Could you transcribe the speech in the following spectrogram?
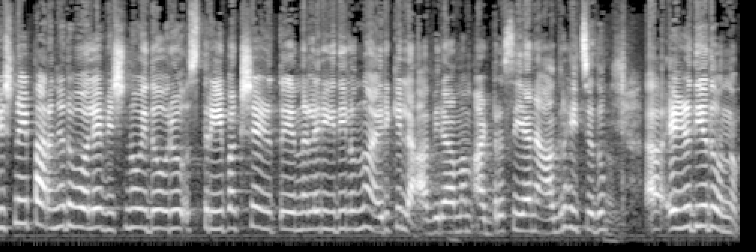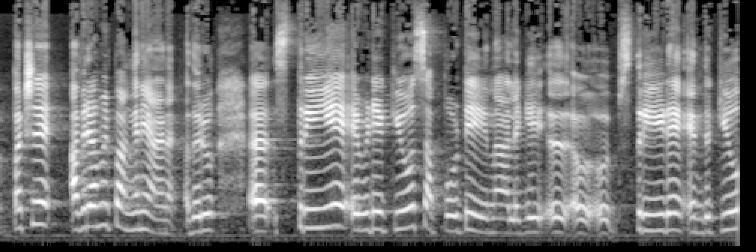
വിഷ്ണു ഈ പറഞ്ഞതുപോലെ വിഷ്ണു ഇത് ഒരു സ്ത്രീപക്ഷ എഴുത്ത് എന്നുള്ള രീതിയിലൊന്നും ആയിരിക്കില്ല. അവിരാമം അഡ്രസ്സ് ചെയ്യാൻ ആഗ്രഹിച്ചതും എഴുതിയതും ഒന്നും. പക്ഷേ അവിരാമം ഇപ്പം അങ്ങനെയാണ്. അതൊരു സ്ത്രീയെ എവിടെയൊക്കെയോ സപ്പോർട്ട് ചെയ്യുന്ന അല്ലെങ്കിൽ സ്ത്രീയുടെ എന്തൊക്കെയോ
